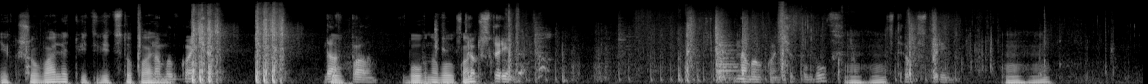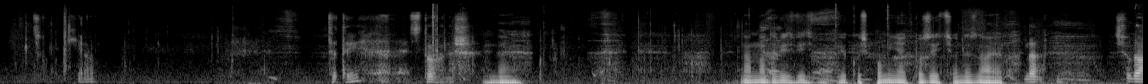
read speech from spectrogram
Якщо валять, від, На відступаємо. балкончик. Да, Був. палим. Був на З трьох сторін. На балкончику був. Угу, З трьох сторін. угу. Хер. Це ти? Стогнеш. Да. Нам треба від, від, якось поміняти позицію, не знаю як. Да. Сюди.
